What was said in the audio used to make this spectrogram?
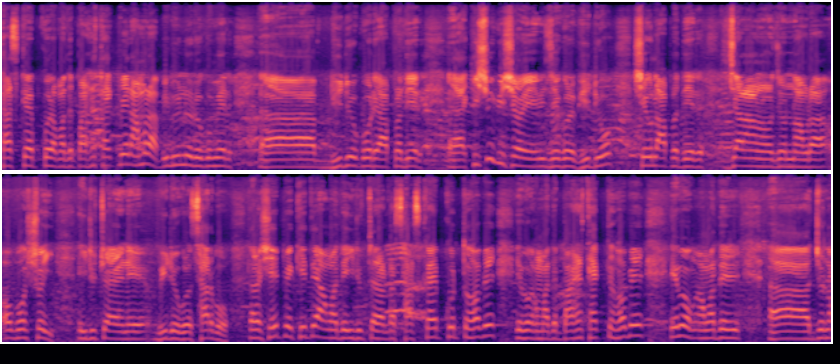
সাবস্ক্রাইব করে আমাদের পাশে থাকবেন। আমরা বিভিন্ন রকমের ভিডিও করে আপনাদের কৃষি বিষয়ে যেগুলো ভিডিও, সেগুলো আপনাদের জানানোর জন্য আমরা অবশ্যই ইউটিউব চ্যানেলে ভিডিওগুলো ছাড়বো। তাহলে সেই প্রেক্ষিতে আমাদের ইউটিউব চ্যানেলটা সাবস্ক্রাইব করতে হবে এবং আমাদের পাশে থাকতে হবে এবং আমাদের জন্য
